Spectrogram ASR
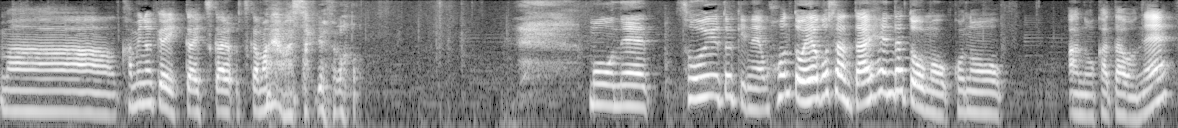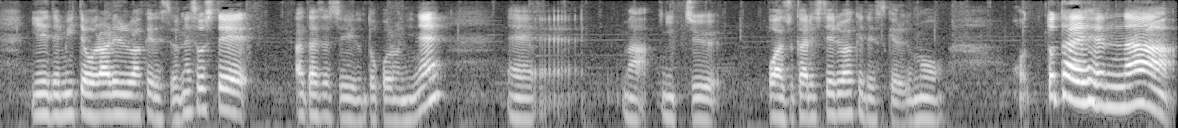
まあ髪の毛は一回つか掴まれましたけど。もうねそういう時ねほんと親御さん大変だと思うこのあの方をね家で見ておられるわけですよね。そして私たちのところにね、えー、まあ日中お預かりしているわけですけれども本当大変な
